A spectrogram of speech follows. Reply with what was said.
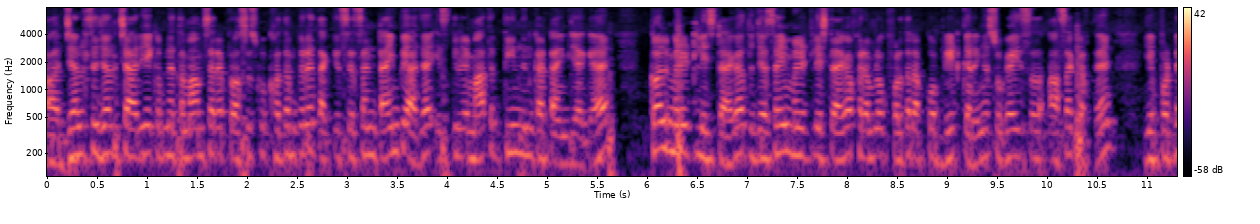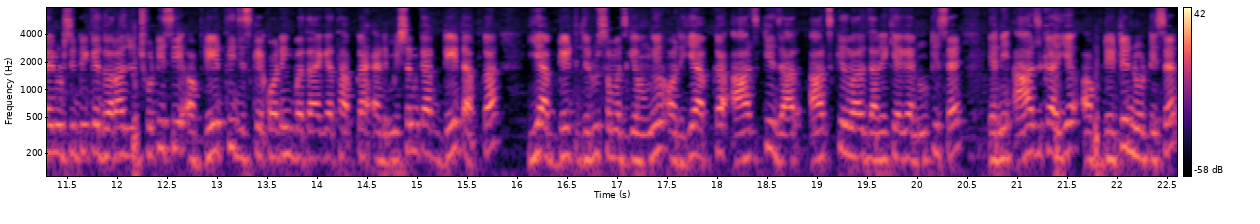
जल्द से जल्द चाह रही है कि अपने तमाम सारे प्रोसेस को खत्म करें, ताकि सेशन टाइम पे आ जाए। इसके लिए मात्र तीन दिन का टाइम दिया गया है। कल मेरिट लिस्ट आएगा तो जैसे ही मेरिट लिस्ट आएगा, फिर हम लोग फर्दर आपको अपडेट करेंगे। सो गाइस आशा करते हैं, ये पटना यूनिवर्सिटी के द्वारा जो छोटी सी अपडेट थी, जिसके अकॉर्डिंग बताया गया था आपका एडमिशन का डेट आपका, ये अपडेट ज़रूर समझ गए होंगे। और ये आपका आज के आज के द्वारा जारी किया गया नोटिस है, यानी आज का ये अपडेटेड नोटिस है,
